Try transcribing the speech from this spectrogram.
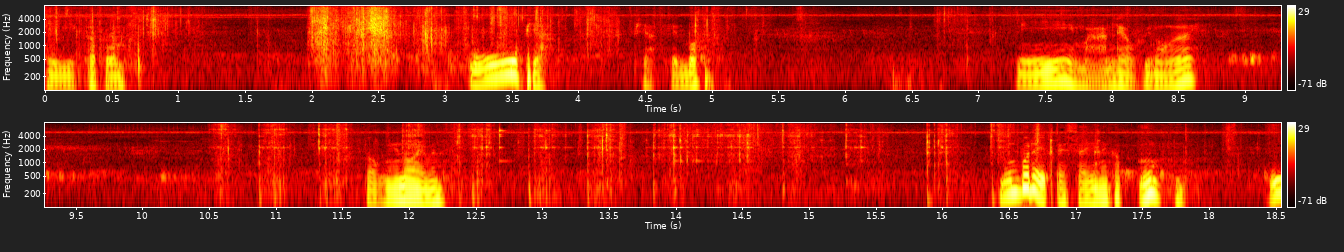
นี่อีกครับผมโอ้เพียเพียเห็นบ่นี่หมานแล้วพี่น้องเอ้ยดอกนี้หน่อยมันมันบ่ได้ไปใส่นะครับอู้โอ้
